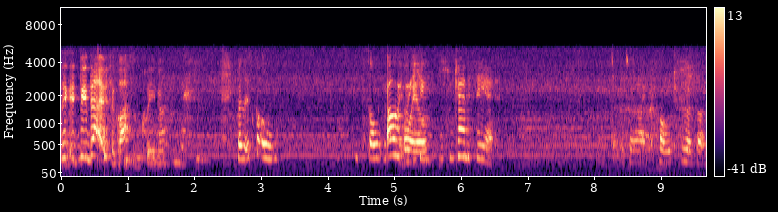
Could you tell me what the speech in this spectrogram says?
It'd be better if the glass was cleaner. Well, it's got all salt Oh, but you oil. can, you can kind of see it. Don't need to like hold from a book.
